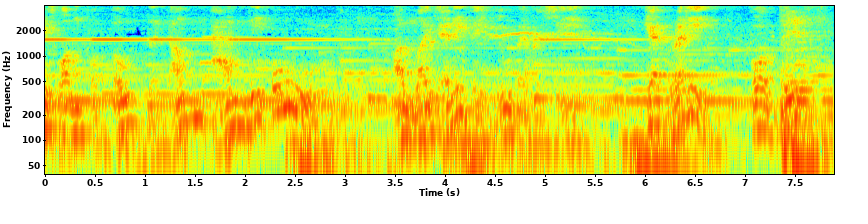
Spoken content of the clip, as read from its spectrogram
is one for both the young and the old. Unlike anything you've ever seen. Get ready, for this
